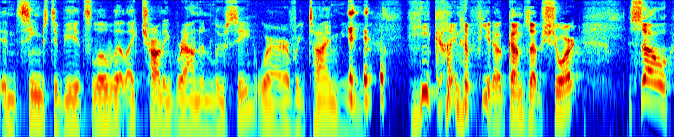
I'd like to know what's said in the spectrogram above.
it, seems to be it's a little bit like Charlie Brown and Lucy, where every time he he kind of you know comes up short. So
